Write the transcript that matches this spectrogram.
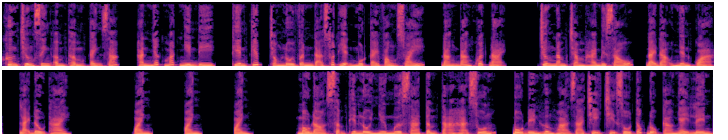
Khương trường sinh âm thầm cảnh giác hắn nhấc mắt nhìn đi thiên kiếp trong lôi vân đã xuất hiện một cái vòng xoáy đang đang khuếch đại. Chương 526, đại đạo nhân quả lại đầu thai. Oanh oanh oanh. Màu đỏ sậm thiên lôi như mưa sa tầm tã hạ xuống, bổ đến hương hỏa giá trị trị số tốc độ cao nhảy lên,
